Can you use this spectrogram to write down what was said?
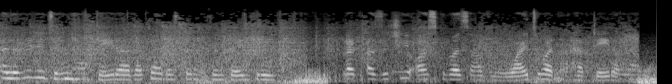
I literally didn't have data. That's why this thing isn't going through like I literally asking myself, why do I not have data?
